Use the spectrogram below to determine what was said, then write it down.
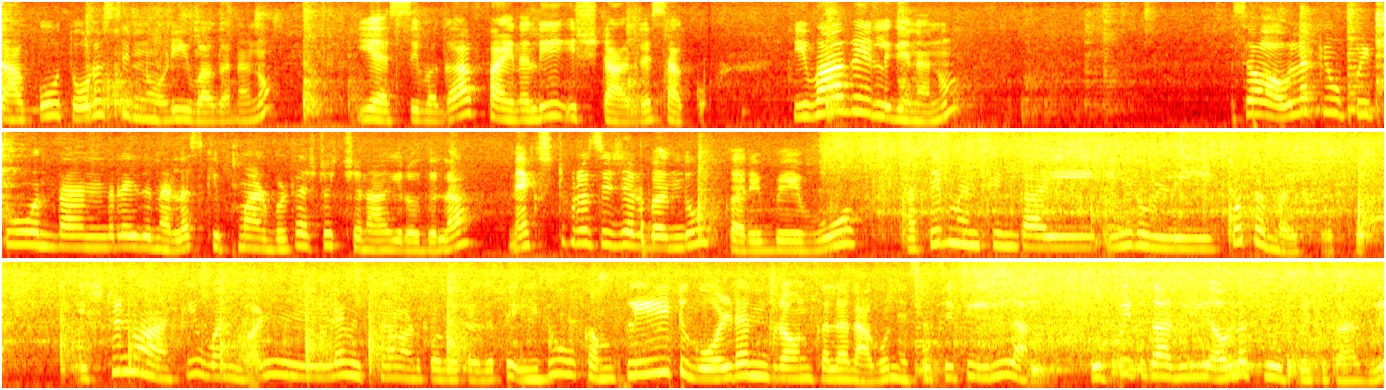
ಸಾಕು. ತೋರಿಸ್ತೀನಿ ನೋಡಿ ಇವಾಗ ನಾನು. ಎಸ್ ಇವಾಗ ಫೈನಲಿ ಇಷ್ಟ ಆದರೆ ಸಾಕು. ಇವಾಗ ಇಲ್ಲಿಗೆ ನಾನು. ಸೊ ಅವಲಕ್ಕಿ ಉಪ್ಪಿಟ್ಟು ಅಂತ ಅಂದರೆ ಇದನ್ನೆಲ್ಲ ಸ್ಕಿಪ್ ಮಾಡಿಬಿಟ್ರೆ ಅಷ್ಟು ಚೆನ್ನಾಗಿರೋದಿಲ್ಲ. ನೆಕ್ಸ್ಟ್ ಪ್ರೊಸೀಜರ್ ಬಂದು ಕರಿಬೇವು ಹಸಿಮೆಣಸಿನ್ಕಾಯಿ ಈರುಳ್ಳಿ, ಕೊತ್ತಂಬರಿ ಸೊಪ್ಪು. ಇಷ್ಟನ್ನು ಹಾಕಿ ಒಂದು ಒಳ್ಳೆ ಮಿಕ್ಸರ್ ಮಾಡ್ಕೋಬೇಕಾಗುತ್ತೆ. ಇದು ಕಂಪ್ಲೀಟ್ ಗೋಲ್ಡನ್ ಬ್ರೌನ್ ಕಲರ್ ಆಗೋ ನೆಸೆಸಿಟಿ ಇಲ್ಲ. ಉಪ್ಪಿಟ್ಟಿಗಾಗಲಿ ಅವಲಕ್ಕಿ ಉಪ್ಪಿಟ್ಟಿಗಾಗಲಿ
